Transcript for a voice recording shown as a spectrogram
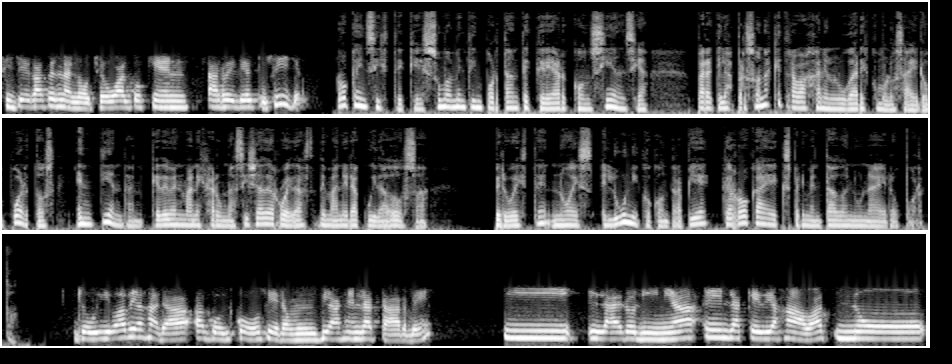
si llegas en la noche o algo quien arregle tu silla? Roca insiste que es sumamente importante crear conciencia para que las personas que trabajan en lugares como los aeropuertos entiendan que deben manejar una silla de ruedas de manera cuidadosa pero este no es el único contrapié que Roca ha experimentado en un aeropuerto. Yo iba a viajar a, Gold Coast y era un viaje en la tarde y la aerolínea en la que viajaba no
